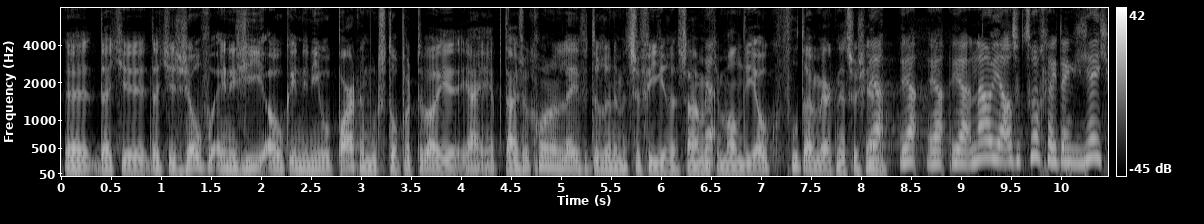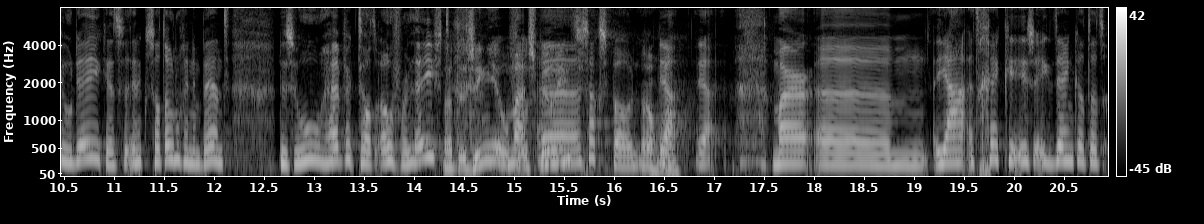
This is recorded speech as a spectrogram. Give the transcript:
eh, dat, je, dat je zoveel energie ook in die nieuwe partner moet stoppen. Terwijl je, ja, je hebt thuis ook gewoon een leven te runnen met z'n vieren. Samen met je man die ook fulltime werkt, net zoals jij. Ja, ja, ja, ja. Nou ja, als ik terugkijk, denk ik, jeetje, hoe deed ik het? En ik zat ook nog in een band. Dus hoe heb ik dat overleefd? Wat, zing je of Maar, speel je eh, iets? saxofoon. Oh, ja, ja. Maar ehm, ja, het gekke is, ik denk dat het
